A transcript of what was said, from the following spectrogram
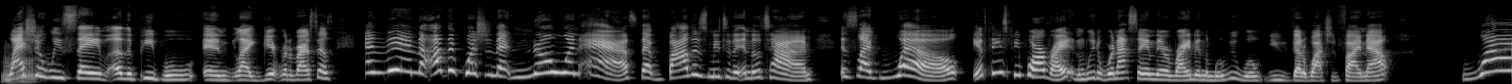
Why Mhm. should we save other people and like get rid of ourselves? And then the other question that no one asked that bothers me to the end of the time is like, well, if these people are right, and we we're not saying they're right in the movie, well, you got to watch and find out. Why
